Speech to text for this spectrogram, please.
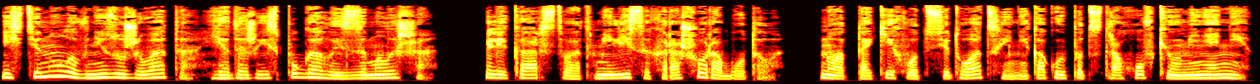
и стянуло внизу живота, я даже испугалась за малыша. Лекарство от Мелисы хорошо работало, но от таких вот ситуаций никакой подстраховки у меня нет.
